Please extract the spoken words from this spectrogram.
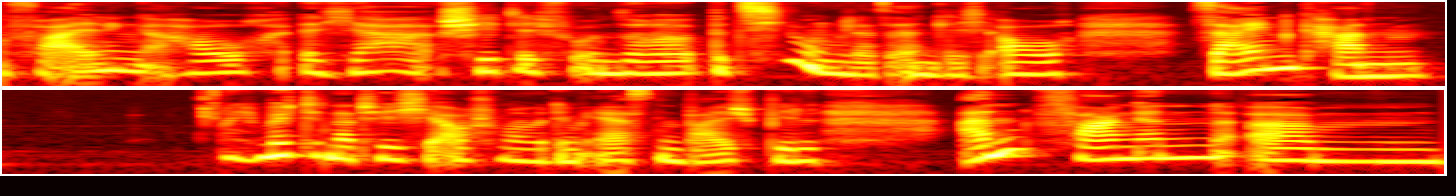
vor allen Dingen auch äh, ja schädlich für unsere Beziehungen letztendlich auch sein kann. Ich möchte natürlich hier auch schon mal mit dem ersten Beispiel anfangen. Ähm,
